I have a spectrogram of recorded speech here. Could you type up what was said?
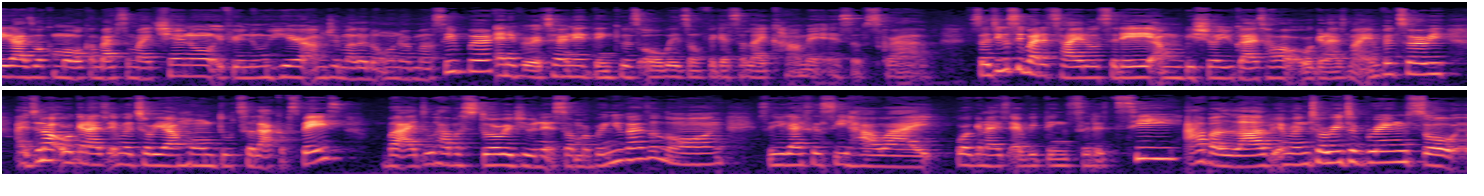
Hey guys, welcome or welcome back to my channel. If you're new here, I'm Jamila, the owner of Mel's Sleepwear. And if you're returning, thank you as always. Don't forget to like, comment, and subscribe. So as you can see by the title, today I'm gonna be showing you guys how I organize my inventory. I do not organize inventory at home due to lack of space, but I do have a storage unit. So I'm gonna bring you guys along so you guys can see how I organize everything to the T. I have a lot of inventory to bring, so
